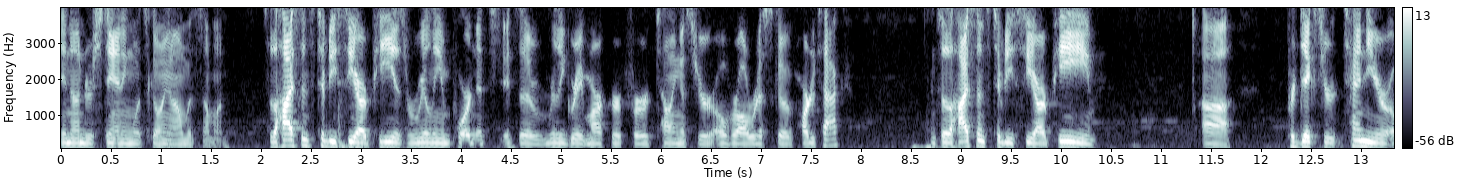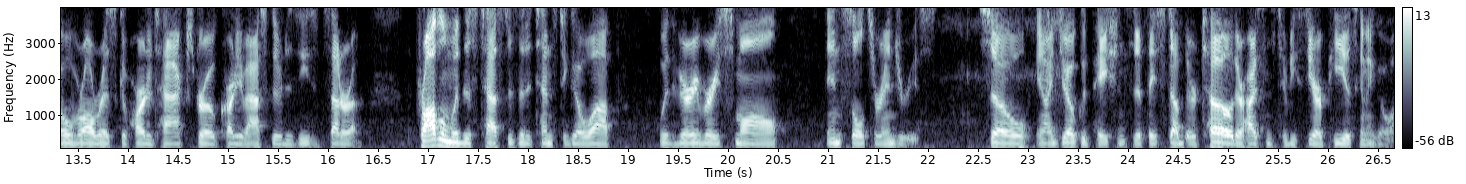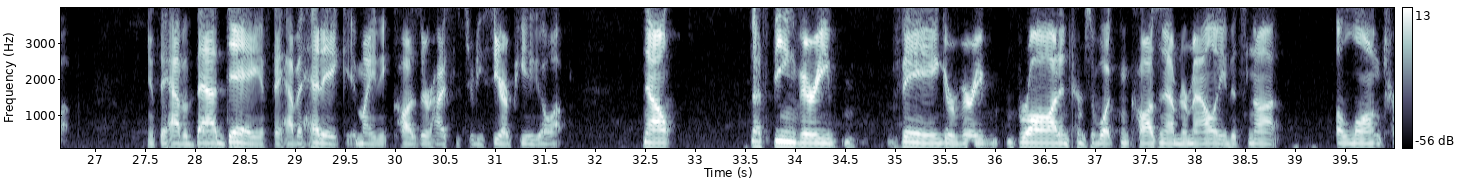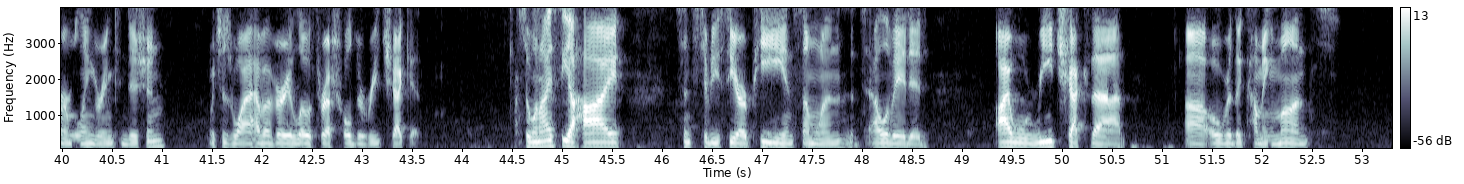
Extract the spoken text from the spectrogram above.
in understanding what's going on with someone. So the high sensitivity CRP is really important. It's it's a really great marker for telling us your overall risk of heart attack. And so the high sensitivity CRP uh, predicts your 10 year overall risk of heart attack, stroke, cardiovascular disease, etc. The problem with this test is that it tends to go up with very, very small insults or injuries. So, you know, I joke with patients that if they stub their toe, their high sensitivity CRP is going to go up. If they have a bad day, if they have a headache, it might cause their high sensitivity CRP to go up. Now, that's being very vague or very broad in terms of what can cause an abnormality that's not a long term lingering condition which is why I have a very low threshold to recheck it. So when I see a high sensitivity CRP in someone that's elevated, I will recheck that uh, over the coming months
